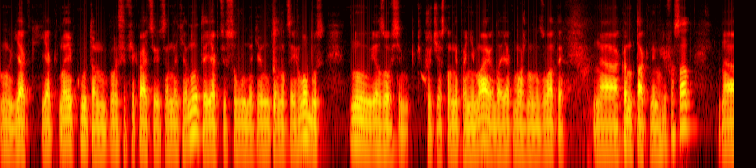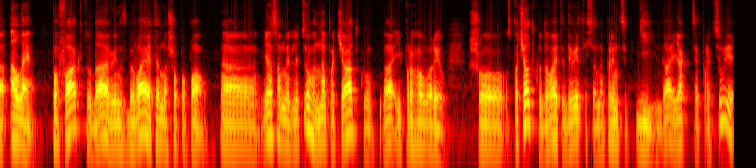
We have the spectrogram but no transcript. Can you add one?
ну, як, як на яку там класифікацію це натягнути, як цю сову натягнути на цей глобус, ну я зовсім, якщо чесно, не розумію, да, як можна назвати контактним гліфосат. Але по факту да, він вбиває те, на що попав. Е, я саме для цього на початку да, і проговорив, що спочатку давайте дивитися на принцип дії, да, як це працює,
